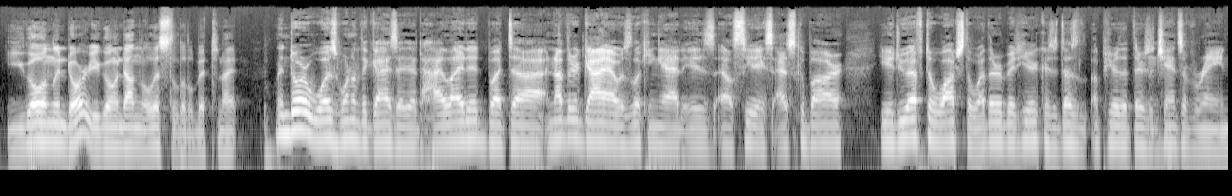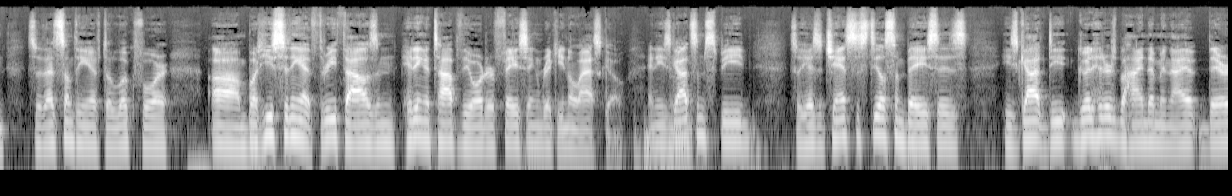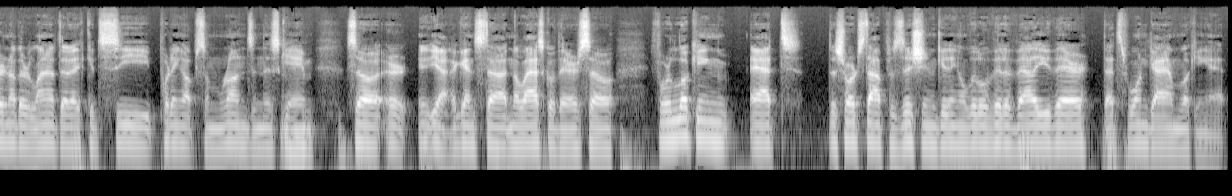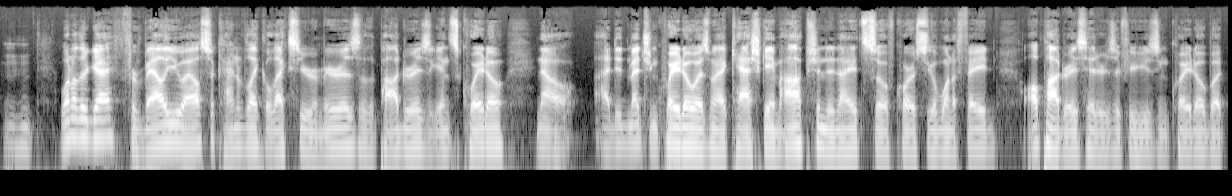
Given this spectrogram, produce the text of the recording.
You go going Lindor, or you going down the list a little bit tonight? Lindor was one of the guys I had highlighted, but uh, another guy I was looking at is Alcides Escobar. You do have to watch the weather a bit here because it does appear that there's a mm-hmm. chance of rain, so that's something you have to look for. Um, but he's sitting at 3,000, hitting atop of the order, facing Ricky Nolasco. And he's got mm-hmm. some speed, so he has a chance to steal some bases. He's got de- good hitters behind him, and I they're another lineup that I could see putting up some runs in this mm-hmm. game. So, or, yeah, against uh, Nolasco there. So, if we're looking at the shortstop position, getting a little bit of value there. That's one guy I'm looking at. Mm-hmm. One other guy for value, I also kind of like Alexei Ramirez of the Padres against Cueto. Now, I did mention Cueto as my cash game option tonight, so of course you'll want to fade all Padres hitters if you're using Cueto, but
